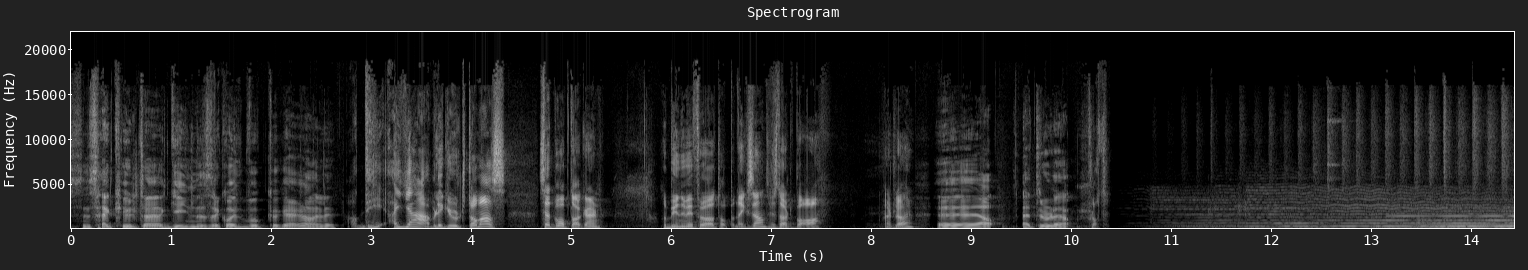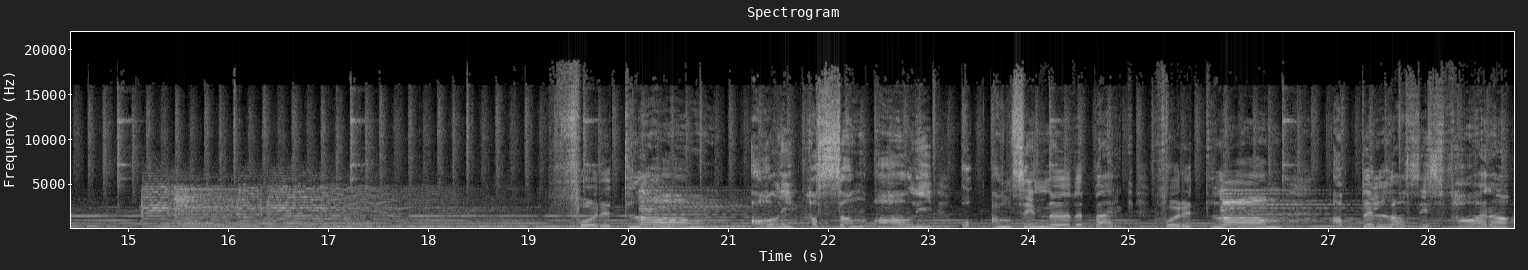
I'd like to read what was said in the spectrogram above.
synes er kult av Guinness rekordbok og greier, da, eller? Ja, Det er jævlig kult, Thomas! Sett på opptakeren. Nå begynner vi fra toppen, ikke sant? Vi starter på A. Er du klar? Eh, ja, jeg tror det, ja. Flott. For et land! Ali Hassan Ali og Ansin Berg. For et land! Abdelaziz Farah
